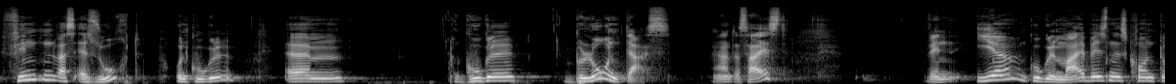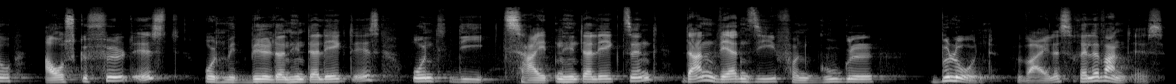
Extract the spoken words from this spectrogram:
finden, was er sucht. Und Google, ähm, Google belohnt das. Ja? Das heißt, wenn Ihr Google My Business Konto ausgefüllt ist und mit Bildern hinterlegt ist und die Zeiten hinterlegt sind, dann werden sie von Google belohnt, weil es relevant ist.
